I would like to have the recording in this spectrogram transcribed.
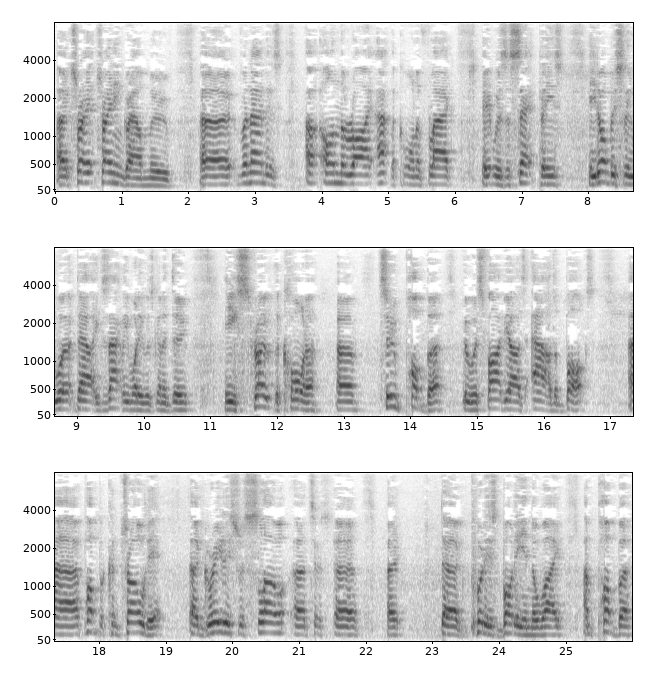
a tra- training ground move. Uh, Fernandes uh, on the right at the corner flag. It was a set piece. He'd obviously worked out exactly what he was going to do. He stroked the corner um, to Pogba, who was five yards out of the box. Uh, Pogba controlled it. Uh, Grealish was slow uh, to uh, uh, uh, put his body in the way, and Pogba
